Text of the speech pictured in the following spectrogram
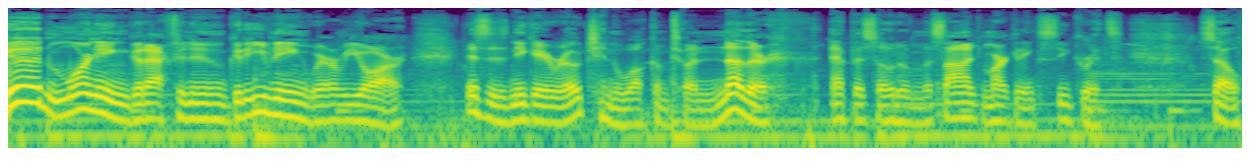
Good morning, good afternoon, good evening, wherever you are. This is Nikkei Roach, and welcome to another episode of Massage Marketing Secrets. So,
